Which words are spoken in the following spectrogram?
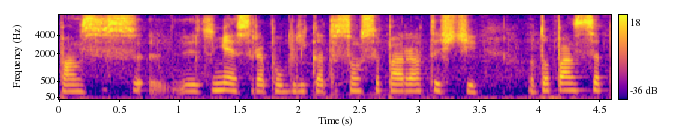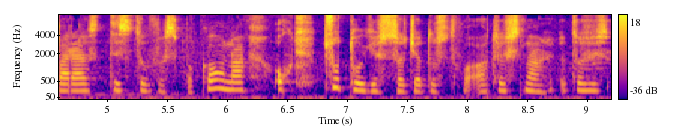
Pan z... To nie jest republika, to są separatyści. No to pan separatystów was pokona. Och, co to jest za dziadostwo? A to jest na... To, jest...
